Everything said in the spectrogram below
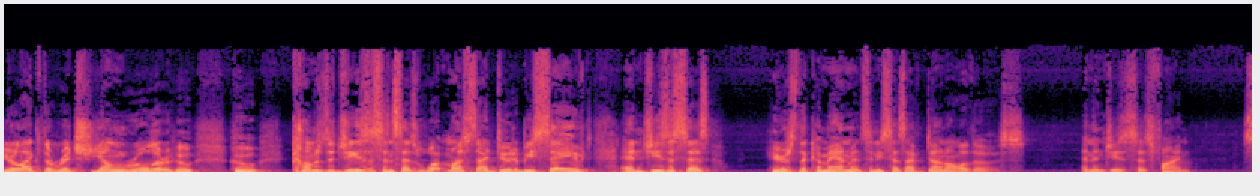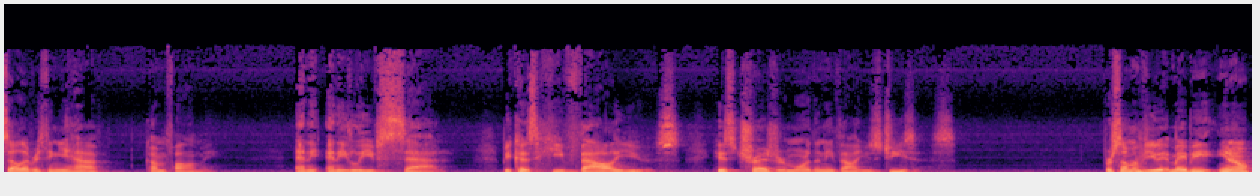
You're like the rich young ruler who, who comes to Jesus and says, What must I do to be saved? And Jesus says, Here's the commandments. And he says, I've done all of those. And then Jesus says, Fine, sell everything you have, come follow me. And he, and he leaves sad because he values his treasure more than he values Jesus. For some of you, it may be, you know,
